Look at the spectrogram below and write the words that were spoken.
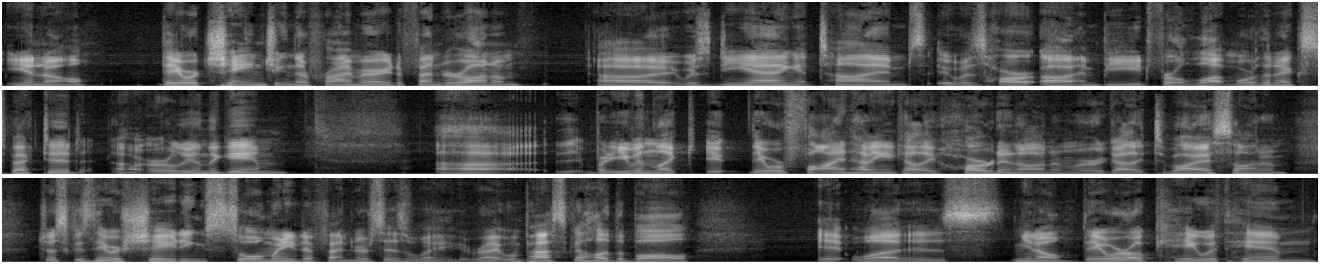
you know, they were changing their primary defender on him. Uh, it was Niang at times. It was hard, uh, Embiid for a lot more than I expected uh, early in the game. Uh, but even like it, they were fine having a guy like Harden on him or a guy like Tobias on him, just because they were shading so many defenders his way. Right when Pascal had the ball, it was you know they were okay with him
